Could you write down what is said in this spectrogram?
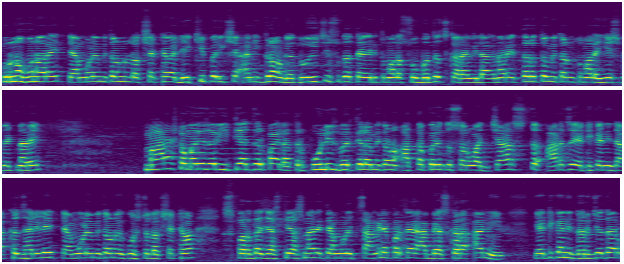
पूर्ण होणार आहे त्यामुळे मित्रांनो लक्षात ठेवा लेखी परीक्षा आणि ग्राउंड या दोहीची सुद्धा तयारी तुम्हाला सोबतच करावी लागणार आहे. तर तो मित्रांनो तुम्हाला यश भेटणार आहे. महाराष्ट्रामध्ये जर इतिहास जर पाहिला तर पोलीस भरतीला मित्रांनो आतापर्यंत सर्वात जास्त अर्ज या ठिकाणी दाखल झालेले आहेत. त्यामुळे मित्रांनो एक गोष्ट लक्षात ठेवा स्पर्धा जास्ती असणार आहे. त्यामुळे चांगल्या प्रकारे अभ्यास करा आणि या ठिकाणी दर्जेदार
